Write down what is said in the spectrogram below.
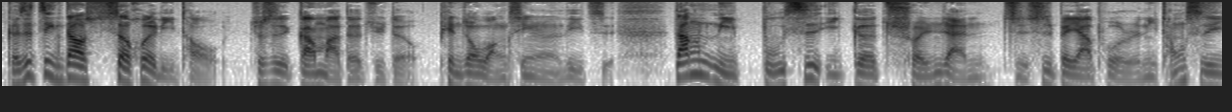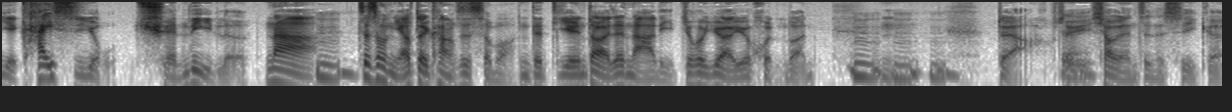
可是进到社会里头。就是刚马德举的片中王星人的例子，当你不是一个纯然只是被压迫的人，你同时也开始有权利了，那这时候你要对抗的是什么？你的敌人到底在哪里？就会越来越混乱。嗯嗯嗯，对啊，所以校园真的是一个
